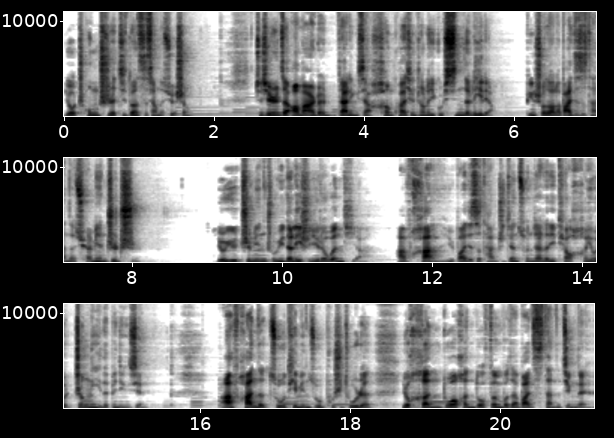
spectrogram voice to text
又充斥着极端思想的学生。这些人在奥马尔的带领下，很快形成了一股新的力量，并受到了巴基斯坦的全面支持。由于殖民主义的历史遗留问题啊。阿富汗与巴基斯坦之间存在着一条很有争议的边境线。阿富汗的主体民族普什图人有很多很多分布在巴基斯坦的境内，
